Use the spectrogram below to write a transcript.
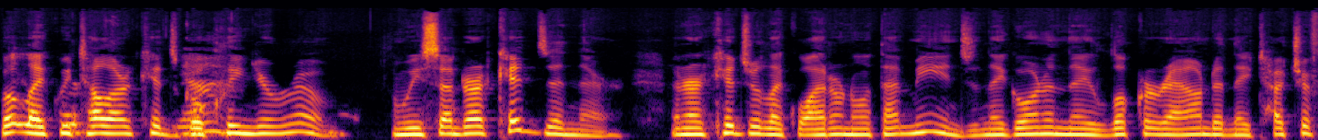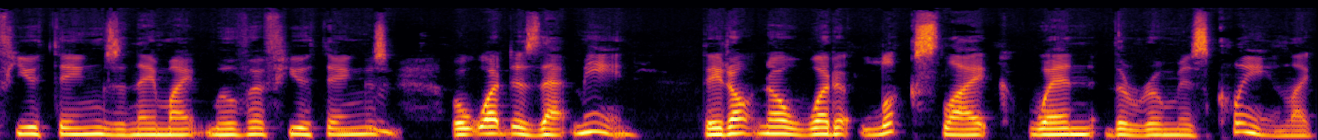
But like we tell our kids, yeah. go clean your room. And we send our kids in there. And our kids are like, well, I don't know what that means. And they go in and they look around and they touch a few things and they might move a few things. Mm. But what does that mean? They don't know what it looks like when the room is clean. Like,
